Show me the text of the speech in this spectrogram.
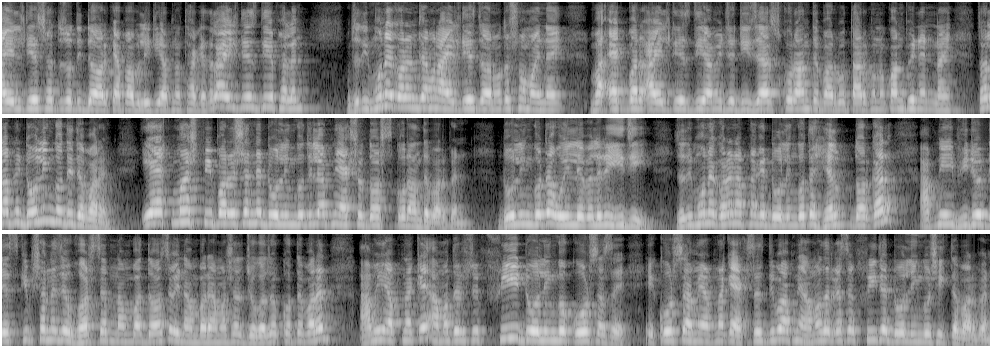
আইএলটিএস হয়তো যদি দেওয়ার ক্যাপাবিলিটি আপনার থাকে, তাহলে আইএলটিএস দিয়ে ফেলেন। যদি মনে করেন যে আমার আইএলটিএস দেওয়ার মতো সময় নাই, বা একবার আইএলটিএস দিয়ে আমি যে ডিজায়ার স্কোর আনতে পারব, তার কোনো কনফিডেন্ট নাই, তাহলে আপনি ডোলিঙ্গো দিতে পারেন। এক মাস প্রিপারেশনে ডোলিঙ্গো দিলে আপনি একশো দশ স্কোর আনতে পারবেন। ডোলিঙ্গোটা ওই লেভেলের ইজি যদি মনে করেন আপনাকে ডোলিঙ্গোতে হেল্প দরকার আপনি এই ভিডিও ডেসক্রিপশনে যে হোয়াটসঅ্যাপ নাম্বার দেওয়া আছে, ওই নাম্বারে আমার সাথে যোগাযোগ করতে পারেন। আমি আপনাকে, আমাদের যে ফ্রি ডোলিঙ্গো কোর্স আছে, এই কোর্সে আমি আপনাকে অ্যাক্সেস দিব। আপনি আমাদের কাছে ফ্রিতে ডোলিঙ্গো শিখতে পারবেন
